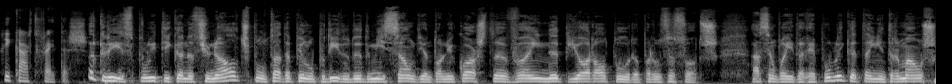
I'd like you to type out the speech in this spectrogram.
Ricardo Freitas. A crise política nacional, disputada pelo pedido de demissão de António Costa, vem na pior altura para os Açores. A Assembleia da República tem entre mãos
